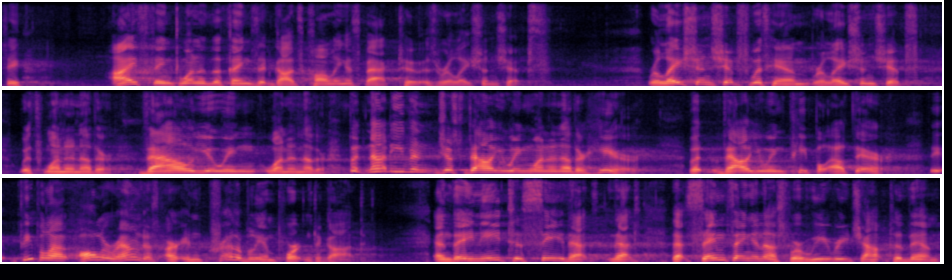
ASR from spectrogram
See, I think one of the things that God's calling us back to is relationships. Relationships with Him, relationships with one another, valuing one another. But not even just valuing one another here, but valuing people out there. The people out all around us are incredibly important to God. And they need to see that, that, that same thing in us where we reach out to them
